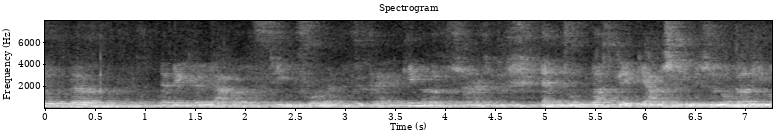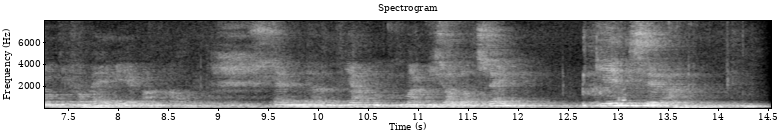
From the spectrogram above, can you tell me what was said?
toen eh, heb ik een jaar of tien voor mijn lieve kleine kinderen gezorgd. En toen dacht ik, ja, misschien is er nog wel iemand die van mij weer kan houden. En eh, ja, maar wie zou dat zijn? Kind.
